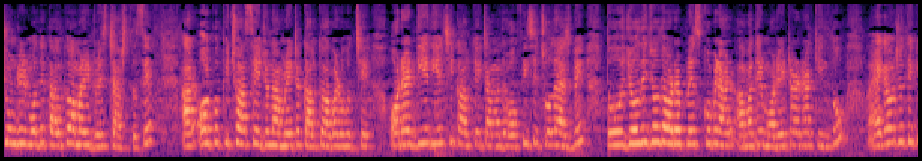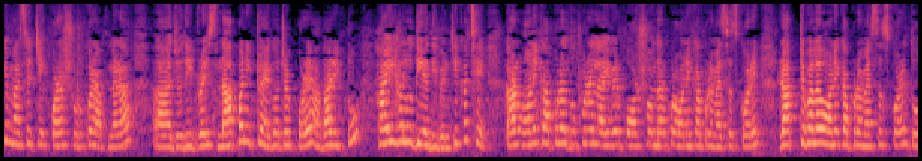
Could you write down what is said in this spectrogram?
চুন্ডির মধ্যে কালকেও আমার এই ড্রেসটা আসতেছে। আর অল্প কিছু আছে, এই জন্য আমরা এটা কালকে আবার হচ্ছে অর্ডার দিয়ে দিয়েছি। কালকে এটা আমাদের অফিসে চলে আসবে। তো জলদি জলদি অর্ডার প্লেস করবেন। আর আমাদের মডারেটররা কিন্তু এগারোটা থেকে মেসেজ চেক করা শুরু করে। আপনারা যদি ড্রেস না পান একটু এগারোটার পরে আবার একটু হাই হ্যালো দিয়ে দিবেন, ঠিক আছে? কারণ অনেক আপুরা দুপুরে লাইভের পর, সন্ধ্যার পর অনেক আপুরা মেসেজ করে। রাত্রেবেলাও অনেক আপুরা মেসেজ করে। তো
